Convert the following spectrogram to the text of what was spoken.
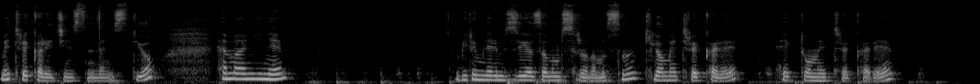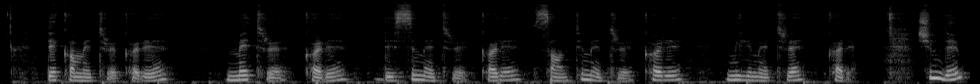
metrekare cinsinden istiyor. Hemen yine birimlerimizi yazalım sıralamasını. Kilometre kare, hektometre kare, dekametre kare, metre kare, desimetre kare, santimetre kare, milimetre kare. Şimdi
